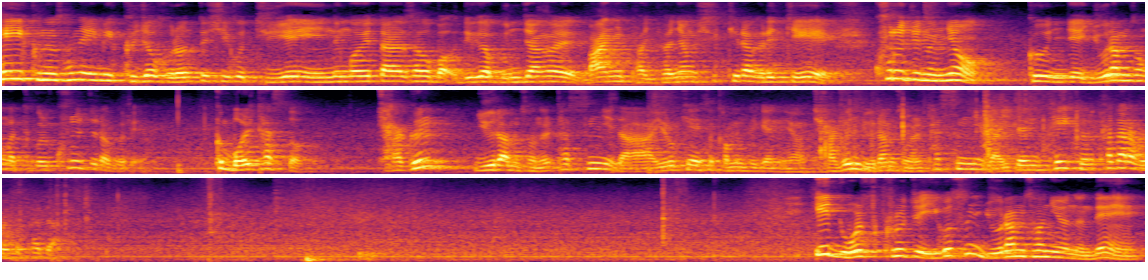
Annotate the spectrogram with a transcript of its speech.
테이크는 선생님이 그저 그런 뜻이고 뒤에 있는 거에 따라서 뭐 네가 문장을 많이 바- 변형시키라 그랬지. 크루즈는요 그 이제 유람선 같은 걸 크루즈라 그래요. 그럼 뭘 탔어? 작은 유람선을 탔습니다. 이렇게 해석하면 되겠네요. 작은 유람선을 탔습니다. 이때는 테이크를 타다라고 해석하자 It was cruise. 이것은 유람선이었는데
